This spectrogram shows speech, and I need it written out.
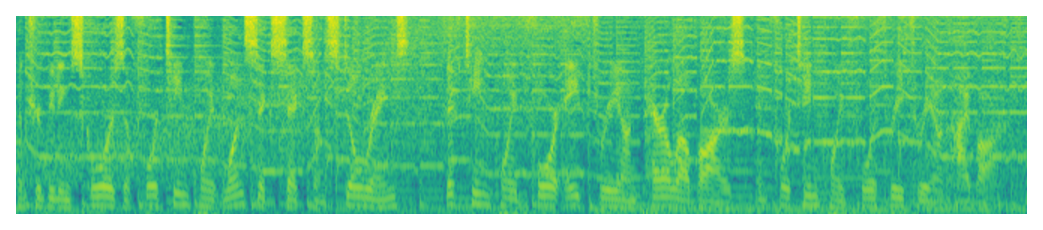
contributing scores of 14.166 on still rings, 15.483 on parallel bars, and 14.433 on high bar.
